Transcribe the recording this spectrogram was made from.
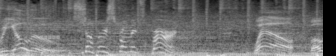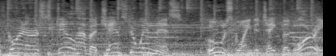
Riolu suffers from its burn. Well, both corners still have a chance to win this. Who's going to take the glory?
